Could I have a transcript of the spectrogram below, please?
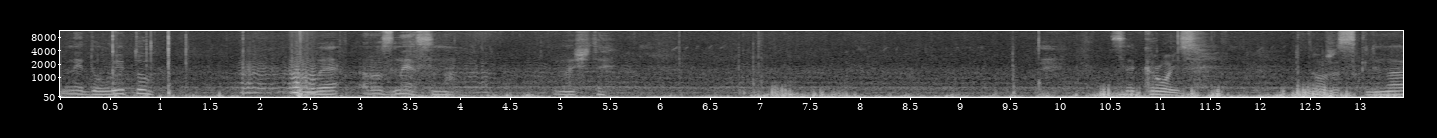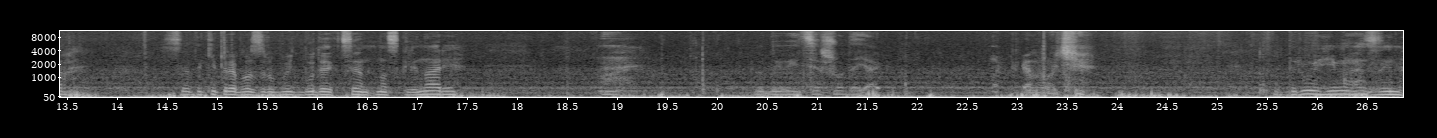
недолито, але рознесено. Бачите. Це кройс. Теж склінар. Все-таки треба зробити буде акцент на склінарі. Подивіться, що да як. Коротше. Другий магазин.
